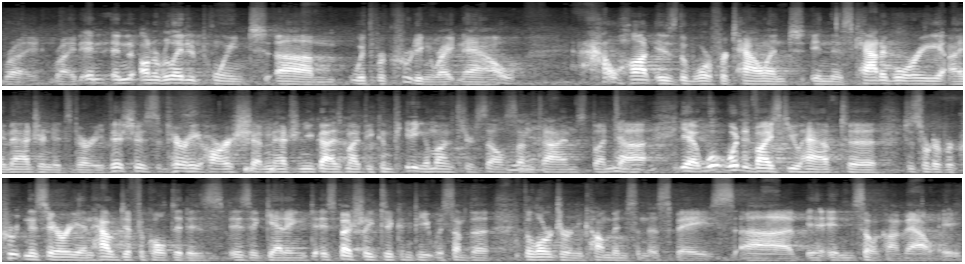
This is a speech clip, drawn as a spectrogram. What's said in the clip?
Right, right. And, and on a related point, um, with recruiting right now, how hot is the war for talent in this category? I imagine it's very vicious, very harsh. I imagine you guys might be competing amongst yourselves sometimes. But uh, yeah, what, what advice do you have to, to sort of recruit in this area and how difficult it is, is it getting, to, especially to compete with some of the, the larger incumbents in this space uh, in, in Silicon Valley?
